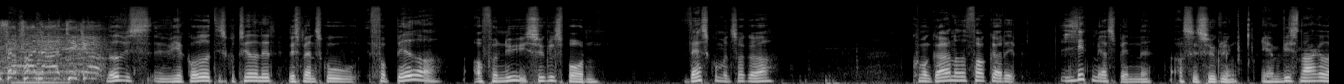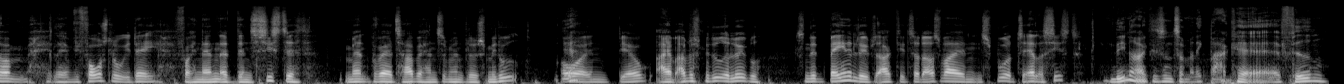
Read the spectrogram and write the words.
Dieser Fanatiker! Noget, vi, vi har gået og diskuteret lidt. Hvis man skulle forbedre og forny cykelsporten, hvad skulle man så gøre? Kunne man gøre noget for at gøre det lidt mere spændende at se cykling? Jamen, vi snakkede om, eller vi foreslog i dag for hinanden, at den sidste mand på hver etape, han simpelthen blev smidt ud ja. over en bjerg. Ej, han blev smidt ud af løbet. Sådan lidt baneløbsagtigt, så der også var en spurt til allersidst. Lige nøjagtigt, sådan, så man ikke bare kan fede den.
